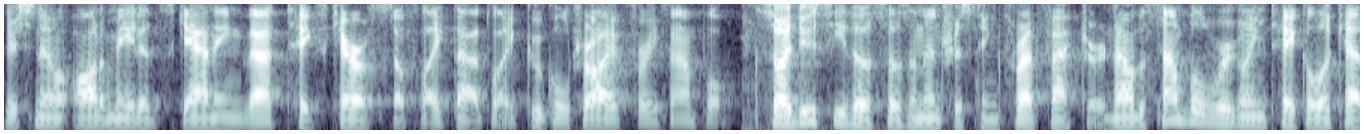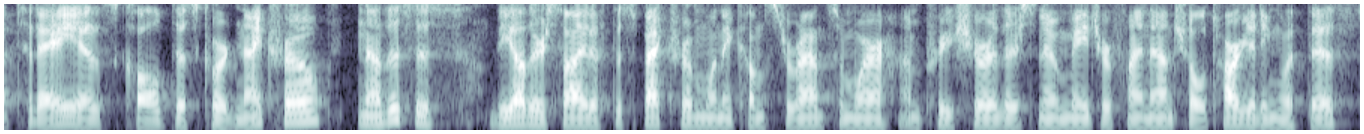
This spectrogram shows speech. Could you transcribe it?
There's no automated scanning that takes care of stuff like that, like Google Drive, for example. So I do see this as an interesting threat factor. Now, the sample we're going to take a look at today is called Discord Nitro. Now, this is the other side of the spectrum when it comes to ransomware. I'm pretty sure there's no major financial targeting with this.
